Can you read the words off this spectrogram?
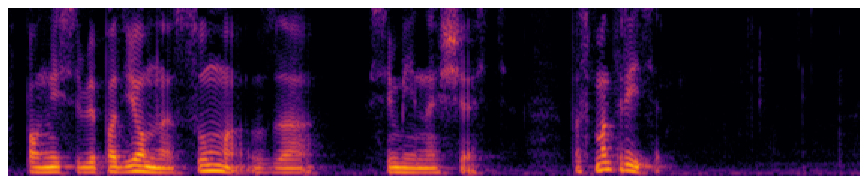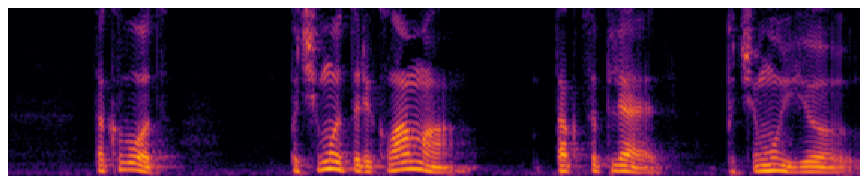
вполне себе подъемная сумма за семейное счастье. Посмотрите. Так вот, почему эта реклама так цепляет? Почему ее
